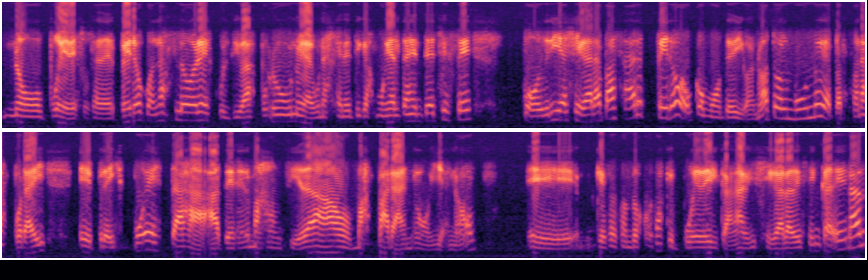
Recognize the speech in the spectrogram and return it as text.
no puede suceder. Pero con las flores cultivadas por uno y algunas genéticas muy altas en THC, podría llegar a pasar, pero como te digo, no a todo el mundo y a personas por ahí predispuestas a, a, tener más ansiedad o más paranoia, ¿no? Eh, que esas son dos cosas que puede el cannabis llegar a desencadenar,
